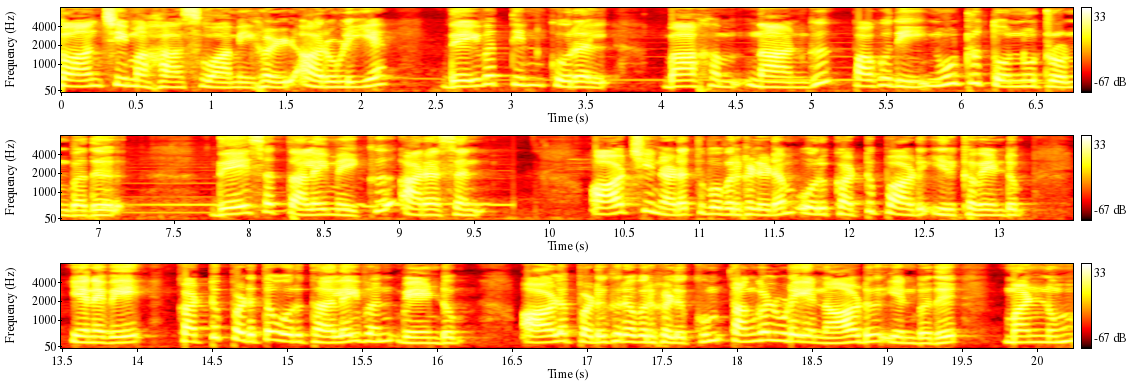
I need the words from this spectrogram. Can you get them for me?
காஞ்சி மகா சுவாமிகள் அருளிய தெய்வத்தின் குரல் பாகம் நான்கு பகுதி நூற்று தொன்னூற்றொன்பது தேச தலைமைக்கு அரசன். ஆட்சி நடத்துபவர்களிடம் ஒரு கட்டுப்பாடு இருக்க வேண்டும். எனவே கட்டுப்படுத்த ஒரு தலைவன் வேண்டும். ஆளப்படுகிறவர்களுக்கும் தங்களுடைய நாடு என்பது மண்ணும்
